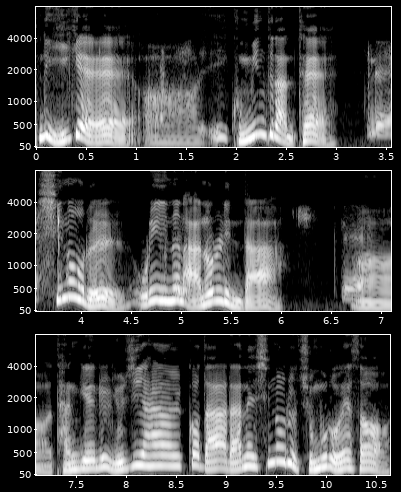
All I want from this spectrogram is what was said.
근데 이게 어, 이 국민들한테 네. 신호를 우리는 안 올린다. 네. 어, 단계를 유지할 거다라는 신호를 줌으로 해서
